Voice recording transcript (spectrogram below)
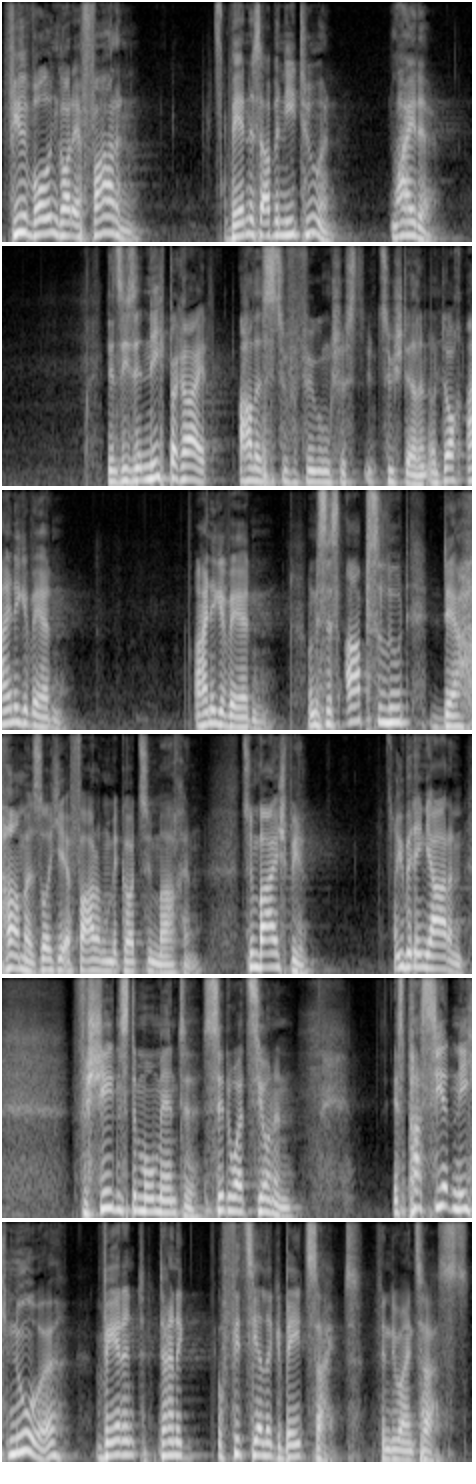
Viele wollen Gott erfahren, werden es aber nie tun. Leider. Denn sie sind nicht bereit, alles zur Verfügung zu stellen. Und doch einige werden. Einige werden. Und es ist absolut der Hammer, solche Erfahrungen mit Gott zu machen. Zum Beispiel über den Jahren verschiedenste Momente, Situationen. Es passiert nicht nur während deiner offiziellen Gebetszeit, wenn du eins hast.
